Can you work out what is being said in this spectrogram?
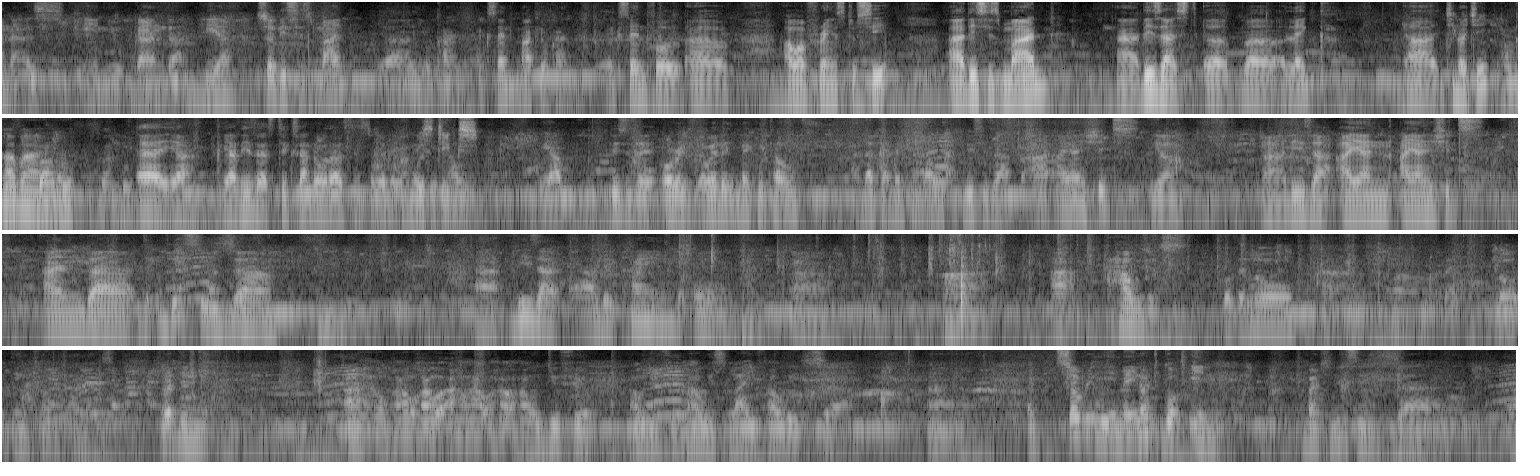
earners in Uganda here. So this is mud. Uh, you can extend, Mark. You can extend for uh, our friends to see. Uh, this is mud. Uh, these are st- uh, uh, like uh, chinochi. Bamboo, Kabanda. bamboo, bamboo. Uh, yeah, yeah. These are sticks and all that. This is where they Bamboo make it sticks. out. Yeah, this is the orange, the way they make it out. And after making out, this is a, a iron sheets. Yeah. Uh, these are iron iron sheets, and uh, th- this is uh, uh, these are uh, the kind of uh, houses for the low like low income earners. Rodney, uh, how, how, how, how, how, how, how would you feel? How would you feel? How is life? How is uh, uh, uh, sorry, we may not go in, but this is uh, uh,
